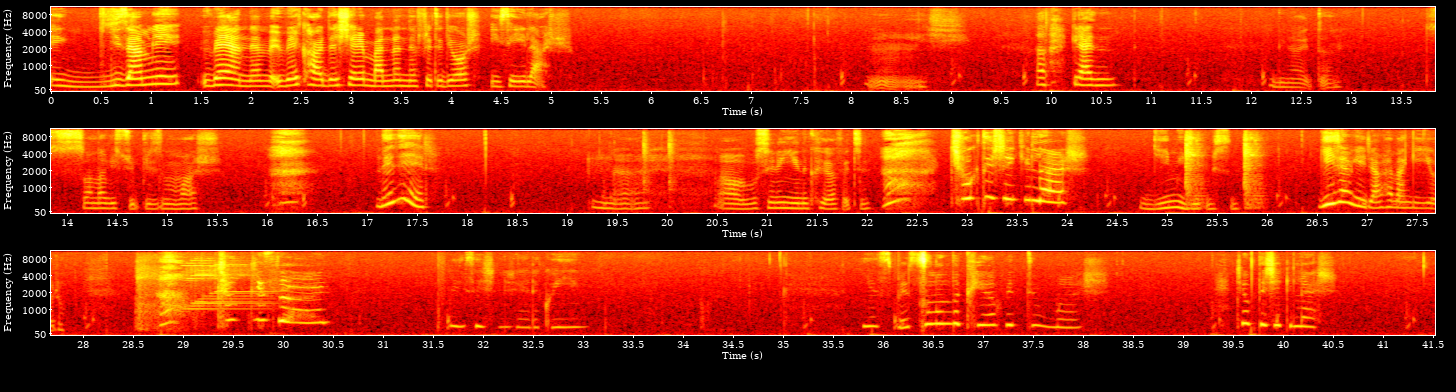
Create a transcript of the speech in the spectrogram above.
E, gizemli üvey annem ve üvey kardeşlerim benden nefret ediyor. İyi seyirler. Hmm. Ha, günaydın. Günaydın. Sana bir sürprizim var. Nedir? Ne? Al bu senin yeni kıyafetin. Çok teşekkürler. Giymeyecek misin? Giyeceğim giyeceğim hemen giyiyorum. Şunu şöyle koyayım. Yes be sonunda kıyafetim var. Çok teşekkürler.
